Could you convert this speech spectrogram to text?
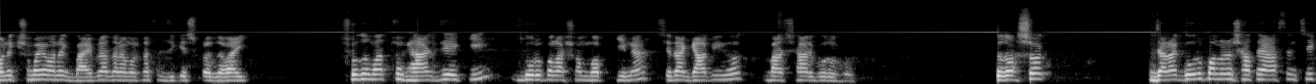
অনেক সময় অনেক ভাই ব্রাদার আমার কাছে জিজ্ঞেস করে যে, ভাই, শুধুমাত্র ঘাস দিয়ে কি গরু পালা সম্ভব কিনা? সেটা গাবি হোক বা সার গরু হোক। তো দর্শক যারা গরু পালনের সাথে আছেন, ঠিক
